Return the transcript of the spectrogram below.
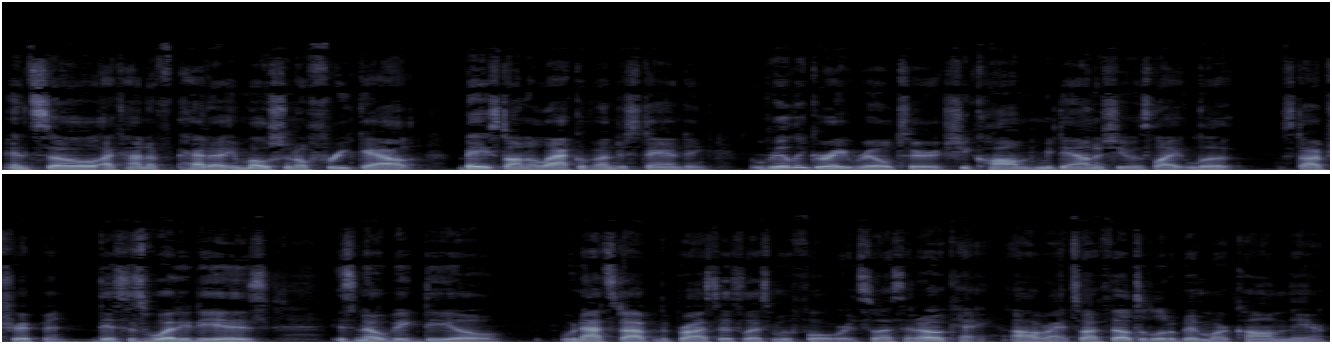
And so I kind of had an emotional freak out based on a lack of understanding really great realtor. She calmed me down and she was like, look, stop tripping. This is what it is. It's no big deal. We're not stopping the process. Let's move forward. So I said, okay, all right. So I felt a little bit more calm there.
